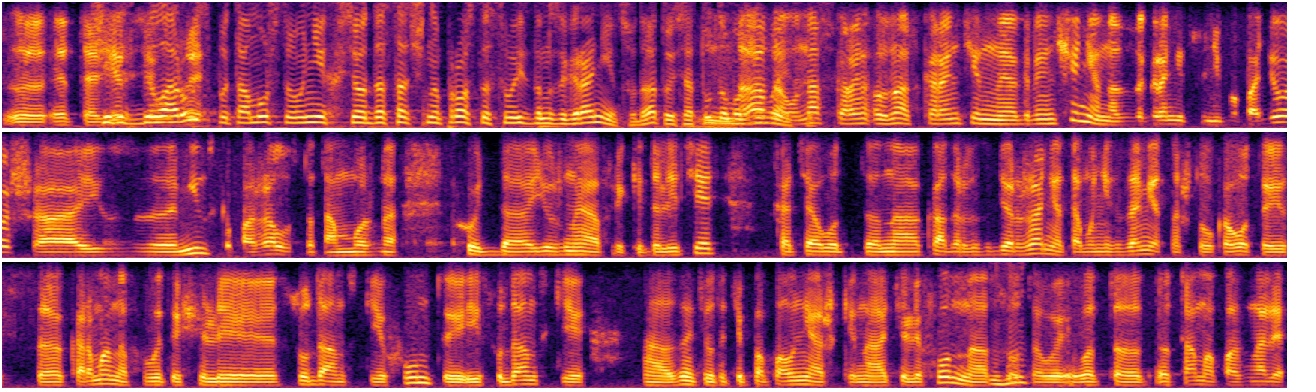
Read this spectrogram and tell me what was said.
э, это через Беларусь, уже... потому что у них все достаточно просто с выездом за границу, да? То есть оттуда да, можно да, выехать. у нас у нас карантинные ограничения, у нас за границу не попадешь, а из Минска, пожалуйста, там можно хоть до Южной Африки долететь. Хотя вот на кадрах задержания там у них заметно, что у кого-то из э, карманов вытащили суданские фунты и суданские а, знаете, вот эти пополняшки на телефон, на сотовый, угу. вот э, там опознали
